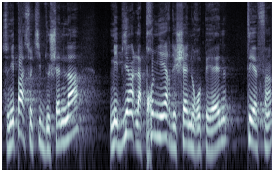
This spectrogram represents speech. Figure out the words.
ce n'est pas ce type de chaîne-là, mais bien la première des chaînes européennes, TF1,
